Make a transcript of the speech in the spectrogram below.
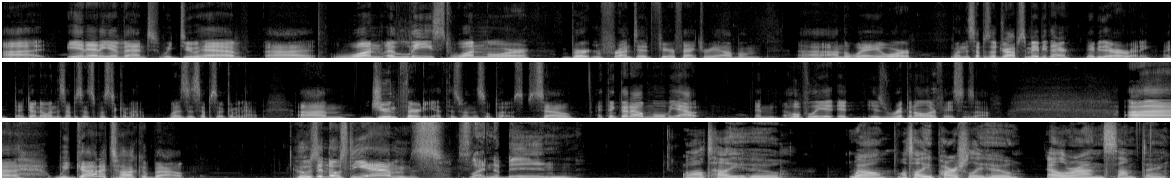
uh, in any event, we do have uh, one, at least one more Burton-fronted Fear Factory album uh, on the way, or when this episode drops, it may be there. Maybe there already. I, I don't know when this episode's supposed to come out. When is this episode coming out? Um, June 30th is when this will post. So I think that album will be out, and hopefully it, it is ripping all our faces off. Uh, we got to talk about who's in those DMs. Sliding a bin. Well, I'll tell you who. Well, I'll tell you partially who. Elron something.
